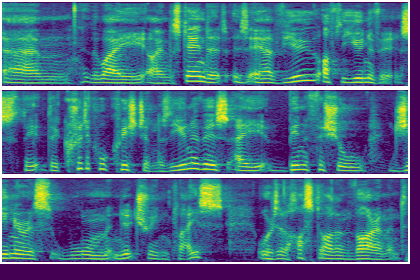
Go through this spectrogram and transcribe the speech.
um, the way I understand it is our view of the universe. The, the critical question is the universe a beneficial, generous, warm, nurturing place, or is it a hostile environment?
